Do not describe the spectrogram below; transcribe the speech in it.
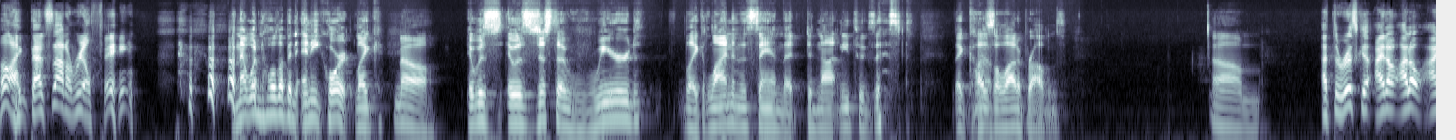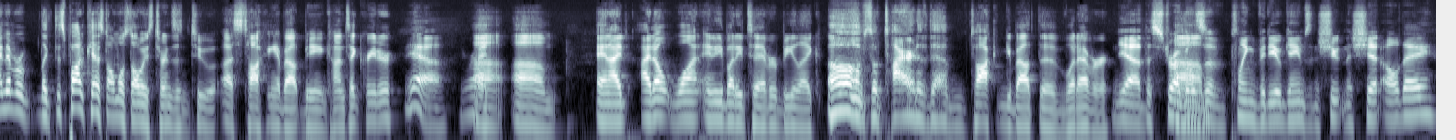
like that's not a real thing. and that wouldn't hold up in any court. Like No. It was it was just a weird like line in the sand that did not need to exist. That caused a lot of problems. Um, at the risk of, I don't, I don't, I never like this podcast almost always turns into us talking about being a content creator. Yeah, right. Uh, um, and I, I don't want anybody to ever be like, oh, I'm so tired of them talking about the whatever. yeah, the struggles um, of playing video games and shooting the shit all day.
